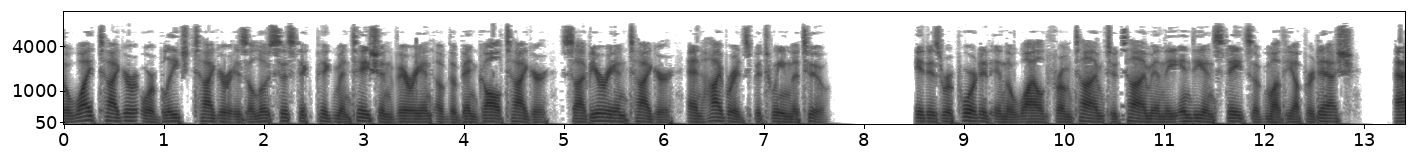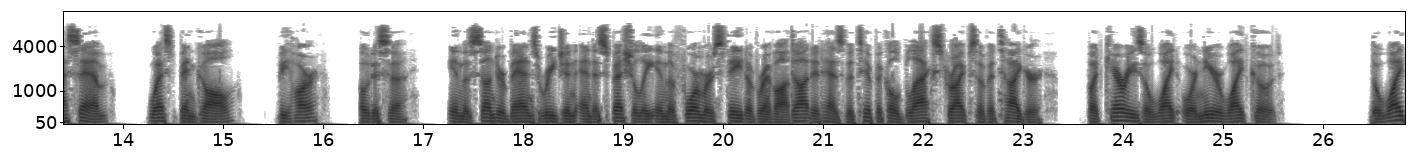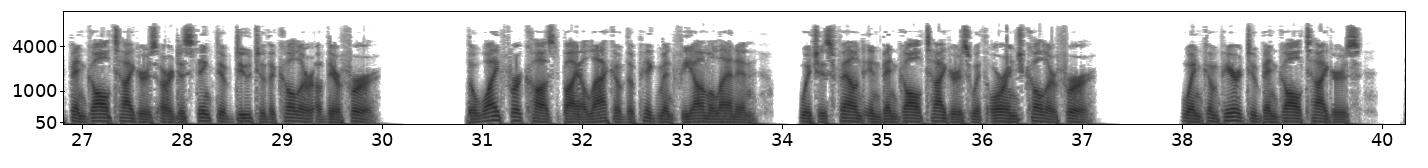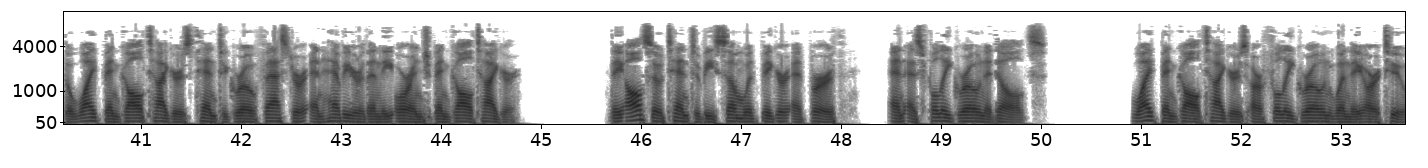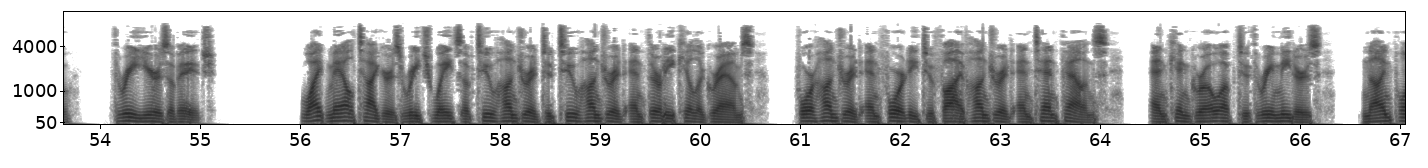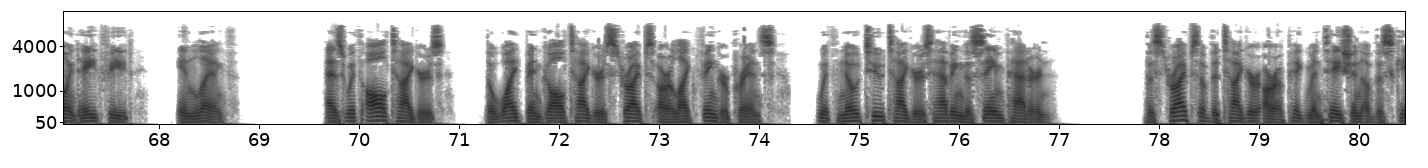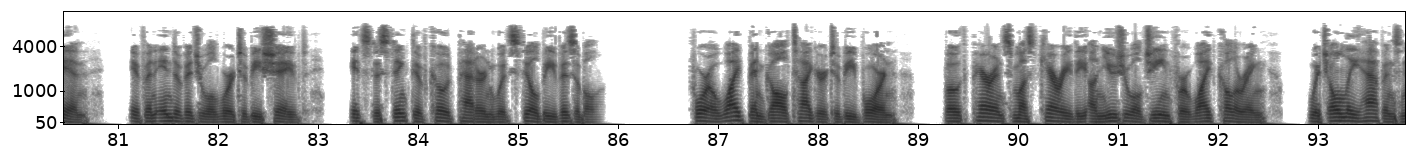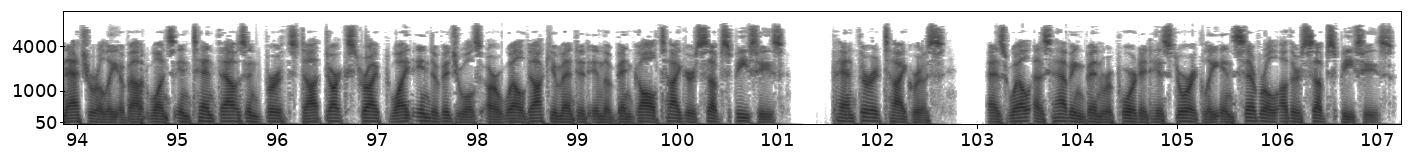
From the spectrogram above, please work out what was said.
The white tiger or bleached tiger is a leucistic pigmentation variant of the Bengal tiger, Siberian tiger, and hybrids between the two. It is reported in the wild from time to time in the Indian states of Madhya Pradesh, Assam, West Bengal, Bihar, Odisha, in the Sundarbans region and especially in the former state of Revadad it has the typical black stripes of a tiger, but carries a white or near white coat. The white Bengal tigers are distinctive due to the color of their fur. The white fur caused by a lack of the pigment pheomelanin, which is found in Bengal tigers with orange color fur. When compared to Bengal tigers, the white Bengal tigers tend to grow faster and heavier than the orange Bengal tiger. They also tend to be somewhat bigger at birth, and as fully grown adults. White Bengal tigers are fully grown when they are 2, 3 years of age. White male tigers reach weights of 200 to 230 kilograms, 440 to 510 pounds, and can grow up to 3 meters, 9.8 feet, in length. As with all tigers, the white Bengal tiger's stripes are like fingerprints, with no two tigers having the same pattern. The stripes of the tiger are a pigmentation of the skin, if an individual were to be shaved, its distinctive coat pattern would still be visible. For a white Bengal tiger to be born, both parents must carry the unusual gene for white coloring, which only happens naturally about once in 10,000 births. Dark striped white individuals are well documented in the Bengal tiger subspecies, Panthera tigris, as well as having been reported historically in several other subspecies.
